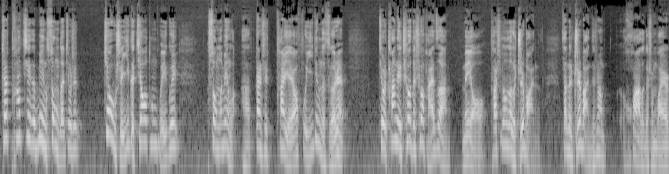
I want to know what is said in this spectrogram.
这他这个命送的就是。就是一个交通违规，送了命了啊！但是他也要负一定的责任，就是他那车的车牌子啊没有，他是弄了个纸板，在那纸板子上画了个什么玩意儿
